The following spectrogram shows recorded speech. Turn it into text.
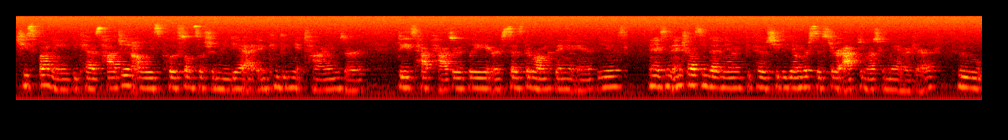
She's funny because Ha-jin always posts on social media at inconvenient times or dates haphazardly or says the wrong thing in interviews. And it's an interesting dynamic because she's a younger sister acting as her manager, who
